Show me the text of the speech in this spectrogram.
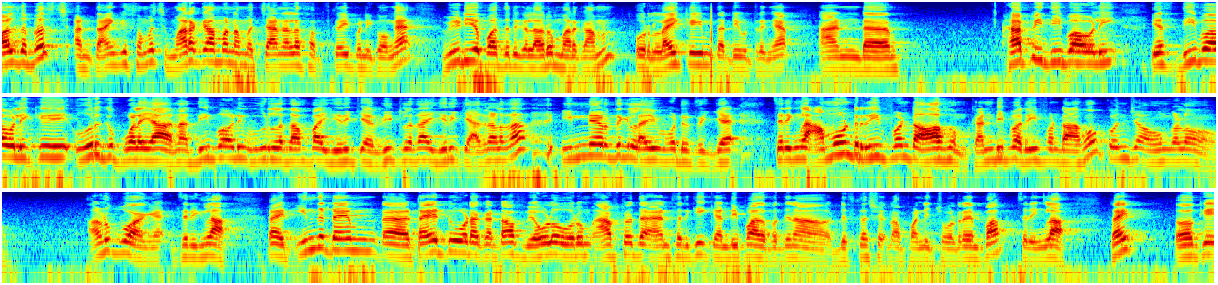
all the best and thank you so much மறக்காமல் நம்ம சேனலை சப்ஸ்கிரைப் பண்ணிக்கோங்க. வீடியோ பார்த்துட்டு எல்லாரும் மறக்காமல் ஒரு லைக்கையும் தட்டி விட்டுருங்க. அண்ட் ஹாப்பி தீபாவளி எஸ் தீபாவளிக்கு ஊருக்கு போலையா? நான் தீபாவளி ஊரில் தான்ப்பா இருக்கேன். வீட்டில் தான் இருக்கேன். அதனால தான் இந்நேரத்துக்கு லைவ் போட்டுட்ருக்கேன். சரிங்களா? அமௌண்ட் ரீஃபண்ட் ஆகும். கண்டிப்பாக ரீஃபண்ட் ஆகும். கொஞ்சம் அவங்களும் அனுப்புவாங்க. சரிங்களா? ரைட் இந்த டைம் டயர் டூவோட கட் ஆஃப் எவ்வளோ வரும்? ஆஃப்டர் த ஆன்சருக்கு கண்டிப்பாக அதை பற்றி நான் டிஸ்கஷன் நான் பண்ணி சொல்கிறேன்ப்பா சரிங்களா? Right okay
